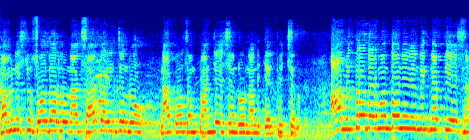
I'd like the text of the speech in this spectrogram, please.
కమ్యూనిస్టు సోదరులు నాకు సహకరించరు నా కోసం పనిచేసిండ్రు నన్ను గెలిపించరు ఆ మిత్ర ధర్మంతో నేను విజ్ఞప్తి చేసిన.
